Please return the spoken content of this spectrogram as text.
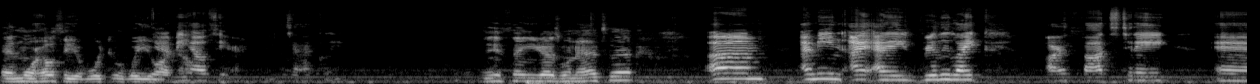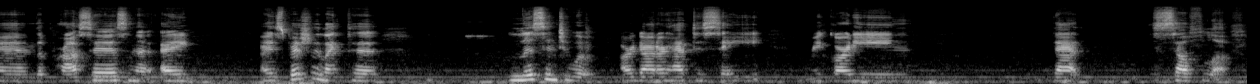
and more healthy of what where you are. yeah, are be now. healthier. Exactly. Anything you guys want to add to that? Um, I mean, I, I really like our thoughts today and the process, and I I especially like to listen to what our daughter had to say regarding that self love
